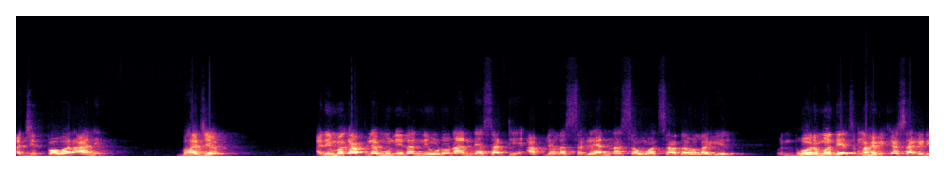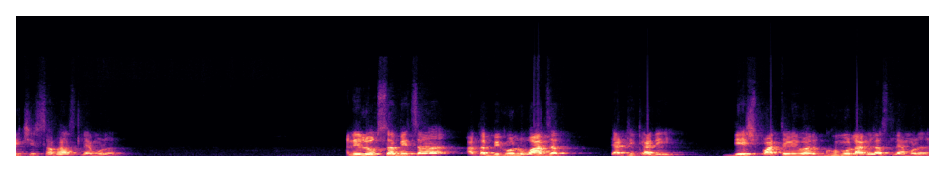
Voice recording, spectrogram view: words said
अजित पवार आणि भाजप आणि मग आपल्या मुलीला निवडून आणण्यासाठी आपल्याला सगळ्यांना संवाद साधावा लागेल. पण भोरमध्येच महाविकास आघाडीची सभा असल्यामुळं. आणि लोकसभेचं आता बिगुल वाजत त्या ठिकाणी देश पातळीवर घुमू लागलं असल्यामुळं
